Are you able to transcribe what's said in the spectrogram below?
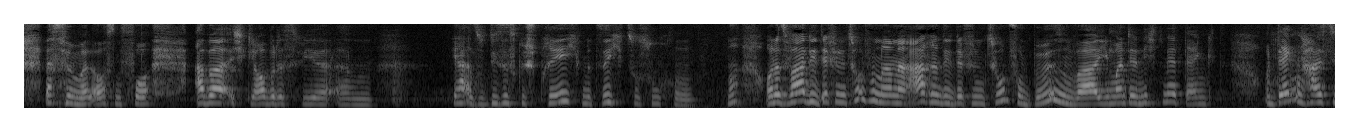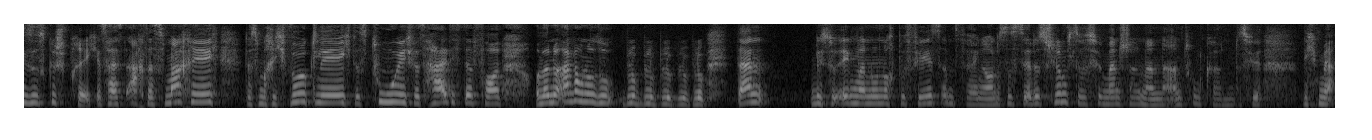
lassen wir mal außen vor. Aber ich glaube, dass wir, ähm, ja, also dieses Gespräch mit sich zu suchen, ne? und es war die Definition von Hannah Arendt, die Definition von Bösen war jemand, der nicht mehr denkt. Und denken heißt dieses Gespräch. Es heißt, ach, das mache ich, das mache ich wirklich, das tue ich, was halte ich davon? Und wenn du einfach nur so blub, blub, blub, blub, blub, dann bist du irgendwann nur noch Befehlsempfänger. Und das ist ja das Schlimmste, was wir Menschen einander antun können, dass wir nicht mehr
